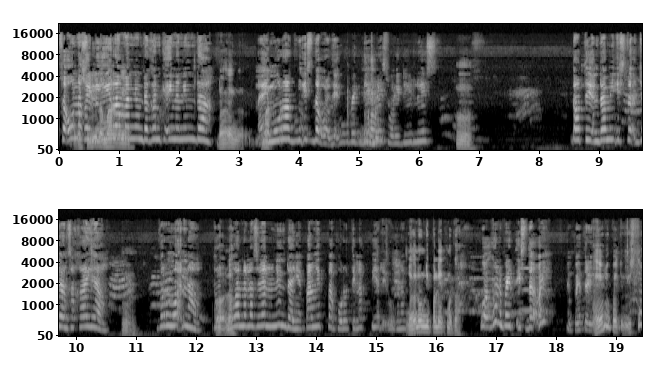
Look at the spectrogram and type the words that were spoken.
Sa una kay lihira man yung dagan kay naninda. dangay Ay mura kung isda. Wala kay ko kapit dilis. Wala dilis. Hmm. Dati ang daming isda dyan sa kaya. Hmm. Pero wa na. Wa na. Lang sila naninda niya. Pangit pa. Puro tilapia. Di. Yang anong nipalit mo ka? Wa ko na pahit isda. Oy. Nagpahit rin. Ayaw na pa ito isda.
